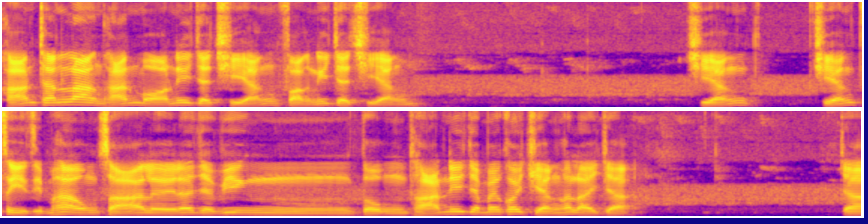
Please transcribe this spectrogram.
ฐานชั้นล่างฐานหมอนนี่จะเฉียง ฝั่งนี้จะเฉียง เฉียงเฉียง 45 องศาเลยแล้วจะวิ่งตรงฐานนี้จะไม่ค่อยเฉียงเท่าไหร่จะจะ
